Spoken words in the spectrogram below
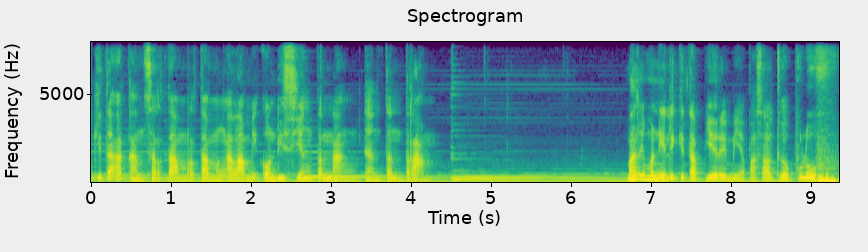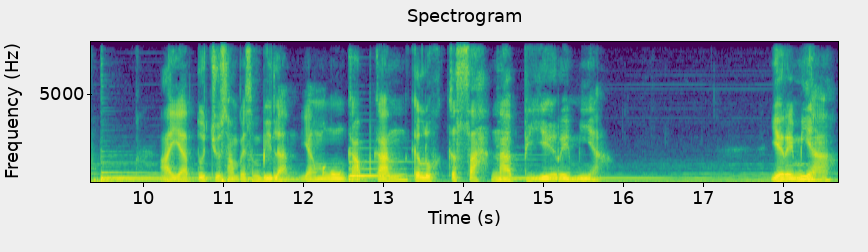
kita akan serta-merta mengalami kondisi yang tenang dan tentram. Mari menilik kitab Yeremia pasal 20 ayat 7 sampai 9 yang mengungkapkan keluh kesah Nabi Yeremia. Yeremia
